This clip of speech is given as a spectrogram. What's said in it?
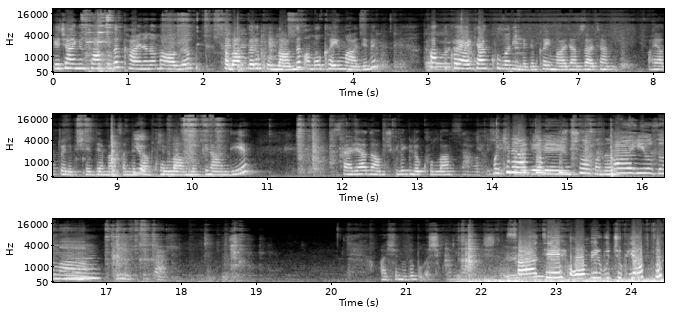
Geçen gün tatlıda kaynanama aldığım tabakları kullandım ama o kayınvalidemin. Tatlı Doğru. koyarken kullanayım dedim. Kayınvalidem zaten hayatta öyle bir şey demez. Hani neden Yok kullandım falan diye. Serya da almış güle güle kullan. Sağ ol. Makine yaptım ederim. hiçbir şey olmadı. Aa iyi o zaman. İyi süper. Ayşenur da bulaşıkları yapmıştı. Saati 11.30 yaptık.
